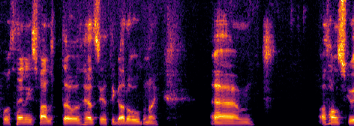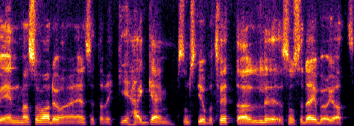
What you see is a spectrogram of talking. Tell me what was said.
på treningsfeltet, og helt sikkert i garderoben òg. Um, at han skulle inn. Men så var det jo en som heter Ricky Heggheim, som skriver på Twitter, sånn som deg, Børge, at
